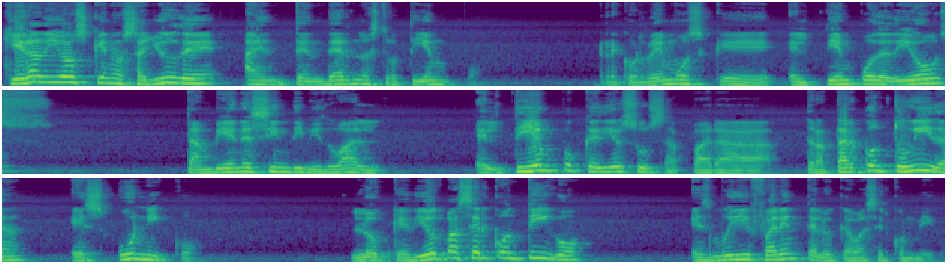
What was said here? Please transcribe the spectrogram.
Quiera Dios que nos ayude a entender nuestro tiempo. Recordemos que el tiempo de Dios también es individual. El tiempo que Dios usa para tratar con tu vida es único. Lo que Dios va a hacer contigo es muy diferente a lo que va a hacer conmigo.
